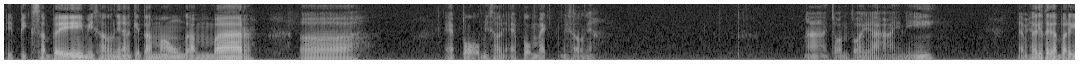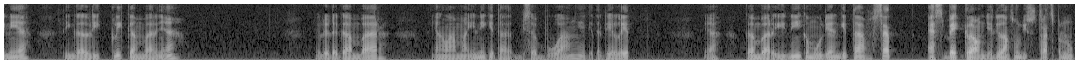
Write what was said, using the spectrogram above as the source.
di pixabay misalnya kita mau gambar uh, Apple misalnya Apple Mac misalnya. Nah contoh ya ini. Ya misalnya kita gambar ini ya tinggal diklik gambarnya udah ada gambar. Yang lama ini kita bisa buang ya kita delete ya. Gambar ini kemudian kita set as background jadi langsung di stretch penuh.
